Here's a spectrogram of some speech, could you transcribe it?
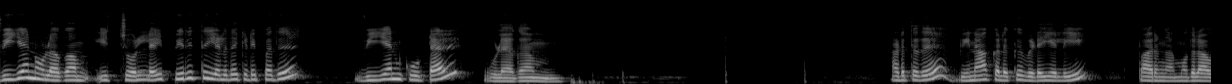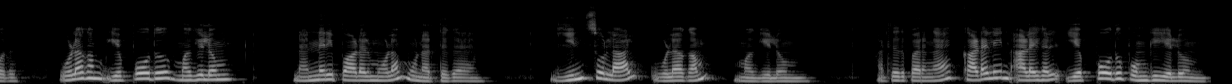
வியனுலகம் இச்சொல்லை பிரித்து எழுத கிடைப்பது வியன் கூட்டல் உலகம். அடுத்தது வினாக்களுக்கு விடையளி. பாருங்க முதலாவது. உலகம் எப்போது மகிழும்? நன்னெறி பாடல் மூலம் உணர்த்துக. இன்சொல்லால் உலகம் மகிழும். அடுத்தது பாருங்க. கடலின் அலைகள் எப்போது பொங்கி எழும்?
